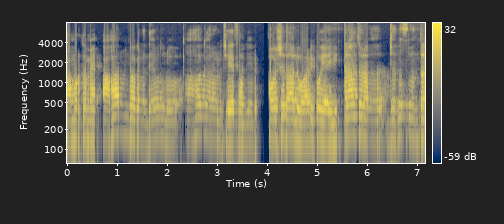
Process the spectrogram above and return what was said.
అమృతమే. ఆహారంగా గల దేవతలు ఆహాకారాలు చేయసాగారు. ఔషధాలు వాడిపోయాయి. చరాచర జగత్తు అంతా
